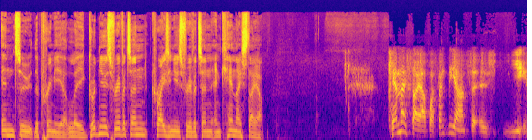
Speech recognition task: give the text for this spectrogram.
into the Premier League. Good news for Everton, crazy news for Everton, and can they stay up? Can they stay up? I think the answer is yes,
